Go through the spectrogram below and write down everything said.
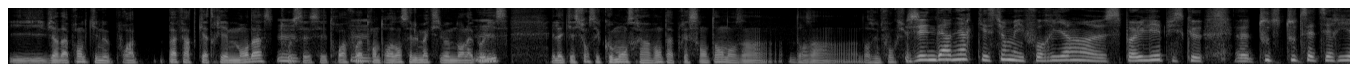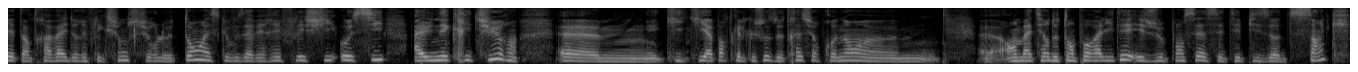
Il vient d'apprendre qu'il ne pourra pas faire de quatrième mandat. Mm. C'est c'est trois fois Mm. 33 ans, c'est le maximum dans la Mm. police. Et la question, c'est comment on se réinvente après 100 ans dans un dans un dans une fonction. J'ai une dernière question, mais il faut rien euh, spoiler puisque euh, toute, toute cette série est un travail de réflexion sur le temps. Est-ce que vous avez réfléchi aussi à une écriture euh, qui, qui apporte quelque chose de très surprenant euh, euh, en matière de temporalité? Et je pensais à cet épisode 5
